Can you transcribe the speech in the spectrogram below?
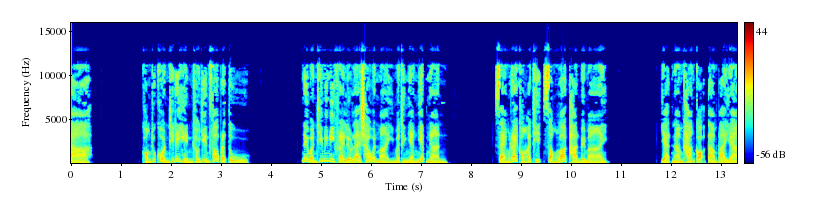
ตา ของทุกคนที่ได้เห็นเขายืนเฝ้าประตู ในวันที่ไม่มีใครเหลียวแลเช้าวันใหม่มาถึงอย่างเงียบงัน แสงแรกของอาทิตย์ส่องลอดผ่านใบไม้ หยาดน้ำค้างเกาะตามปลายหญ้า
